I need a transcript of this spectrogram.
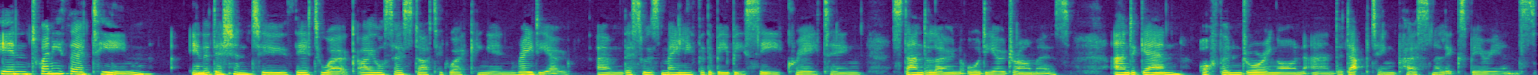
In 2013, in addition to theatre work, I also started working in radio um, this was mainly for the BBC, creating standalone audio dramas, and again, often drawing on and adapting personal experience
